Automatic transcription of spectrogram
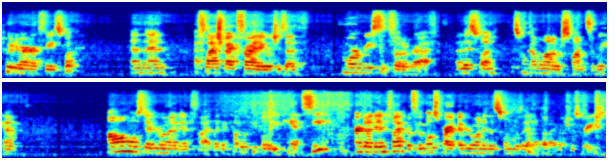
Twitter and our Facebook. And then a Flashback Friday, which is a more recent photograph. And this one, this one got a lot of response, and we have almost everyone identified. Like a couple of people that you can't see aren't identified, but for the most part, everyone in this one was identified, which was great.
